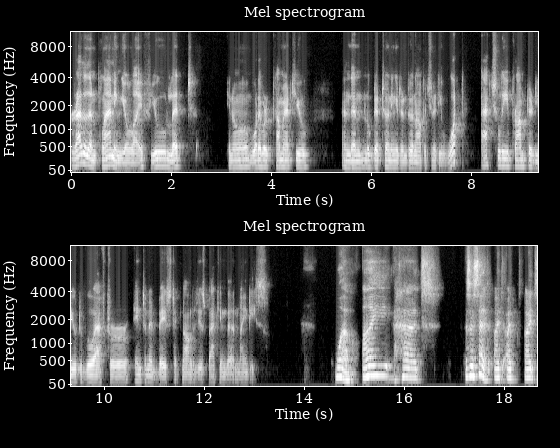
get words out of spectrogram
rather than planning your life, you let, you know, whatever come at you and then looked at turning it into an opportunity. What actually prompted you to go after internet based technologies back in the 90s? Well, I had, as I said, I'd, I'd, I'd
